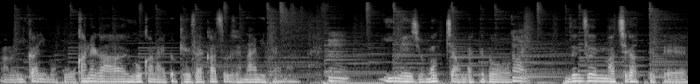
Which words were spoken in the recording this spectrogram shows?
あのいかにもお金が動かないと経済活動じゃないみたいなー、うん。イメージを持っちゃうんだけど、はい。全然間違ってて。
